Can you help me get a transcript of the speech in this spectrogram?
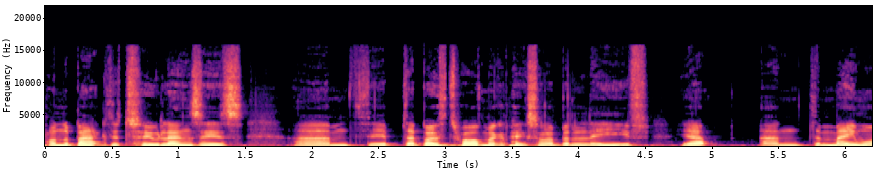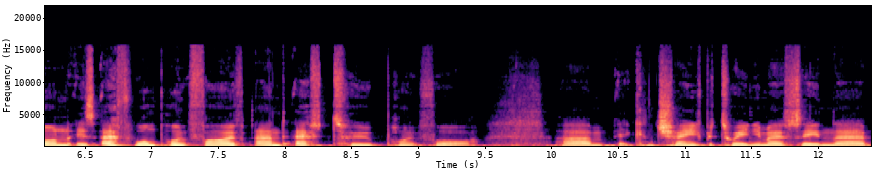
On the back, the two lenses, um, the, they're both 12 megapixel, I believe. Yep, and the main one is f1.5 and f2.4. Um, it can change between, you may have seen their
